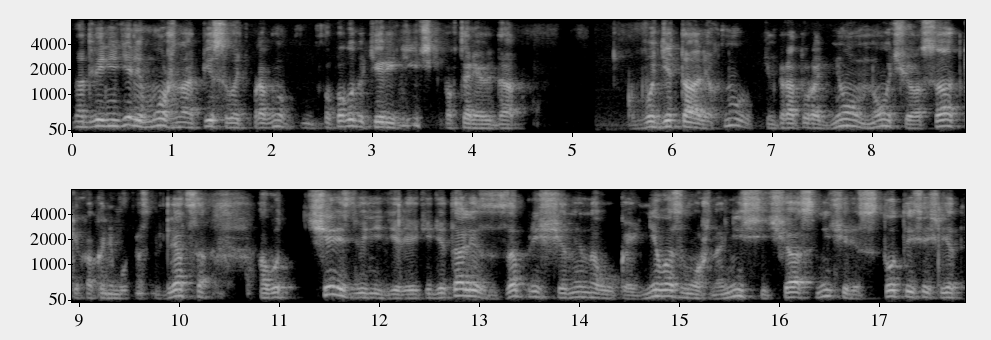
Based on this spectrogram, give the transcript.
на две недели можно описывать прогноз, по погоду теоретически, повторяю, да, в деталях, ну, температура днем, ночью, осадки, как они будут распределяться. А вот через две недели эти детали запрещены наукой. Невозможно ни сейчас, ни через 100 тысяч лет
